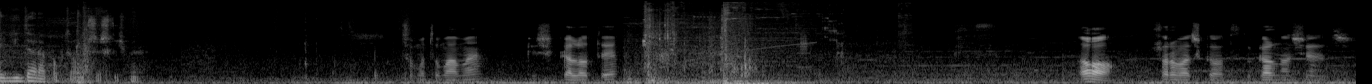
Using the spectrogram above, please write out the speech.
I gitara, po którą przyszliśmy. Co my tu mamy? Jakieś galoty. O! Szorować kod. Lokalna sieć.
